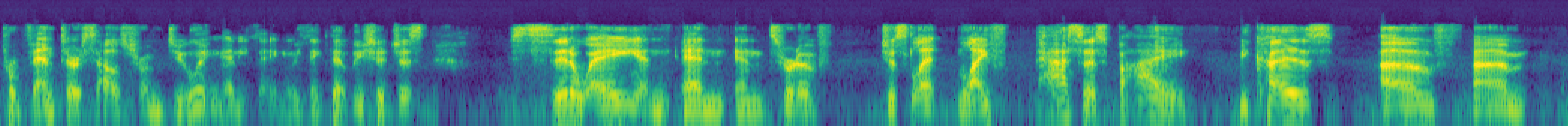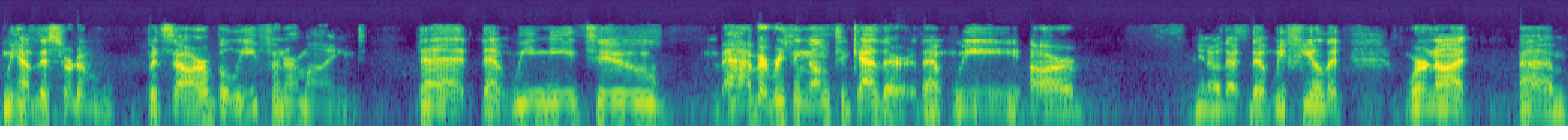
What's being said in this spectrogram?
prevent ourselves from doing anything. We think that we should just sit away and and and sort of just let life pass us by because of um, we have this sort of bizarre belief in our mind that that we need to have everything all together that we are you know that that we feel that we're not um,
